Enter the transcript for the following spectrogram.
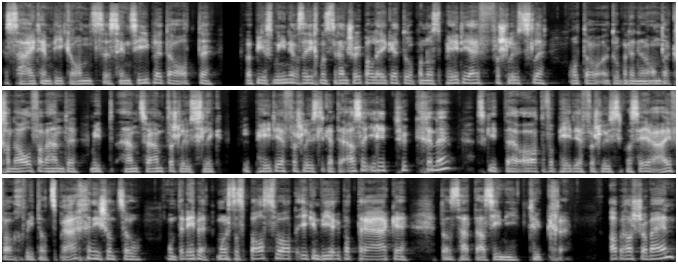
Es sei denn bei ganz sensiblen Daten, Wobei aus meiner Sicht muss ich dann schon überlegen, ob man noch das PDF verschlüsseln oder ob man einen anderen Kanal verwenden mit End-zu-End-Verschlüsselung. Die PDF-Verschlüsselung hat auch so ihre Tücken. Es gibt auch Arten von PDF-Verschlüsselung, die sehr einfach wieder zu brechen ist und so. Und dann eben muss das Passwort irgendwie übertragen. Das hat auch seine Tücken. Aber hast du erwähnt,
